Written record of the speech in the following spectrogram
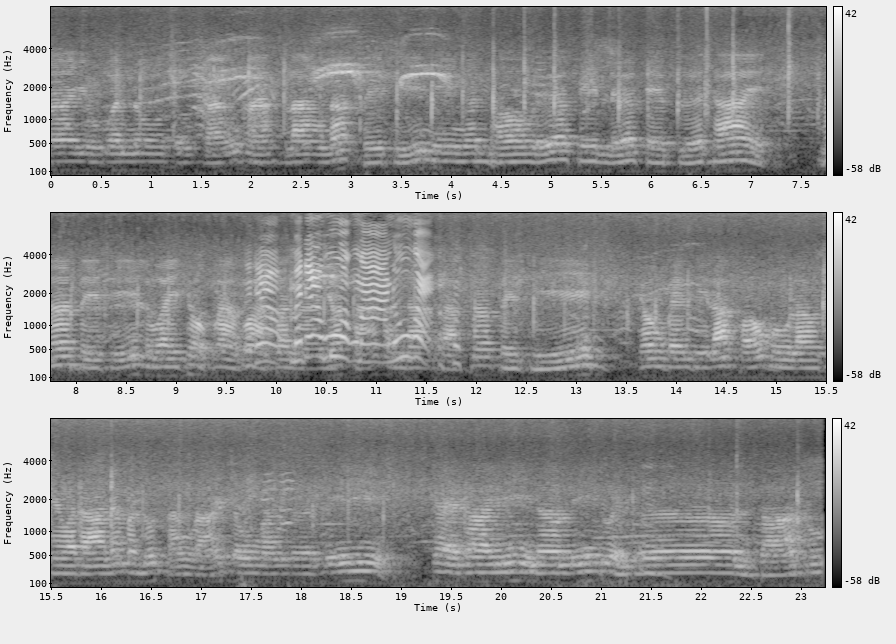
อายุวันโนสุขังหาลังนักเศรษฐีมีเงินทองเหลือกินเหลือเก็บเหลือใช้ หน้าเศรษฐีรวยโชคลาภไม่ได้เอาไม่ได้เอาหมวกมาลูกอะหน้าเศรษฐีจงเป็นที่รักของหมู่เราเทวดาและมนุษย์ทั้งหลายจงบังเกิดนี้แก่กายนี้นามนี้ด้วยเถินสาธุ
